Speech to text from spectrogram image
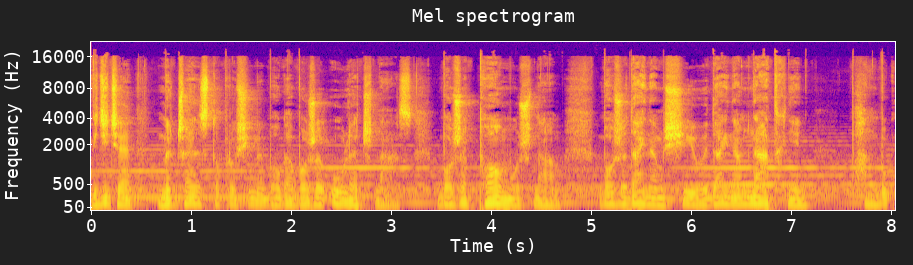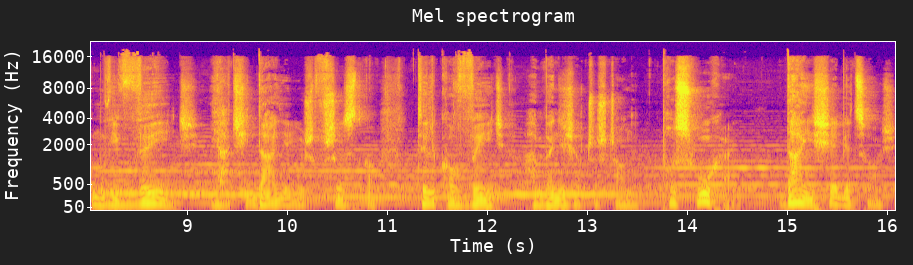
Widzicie, my często prosimy Boga, Boże, ulecz nas, Boże, pomóż nam, Boże, daj nam siły, daj nam natchnień. Pan Bóg mówi: wyjdź, ja ci daję już wszystko, tylko wyjdź, a będziesz oczyszczony. Posłuchaj, daj siebie coś,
